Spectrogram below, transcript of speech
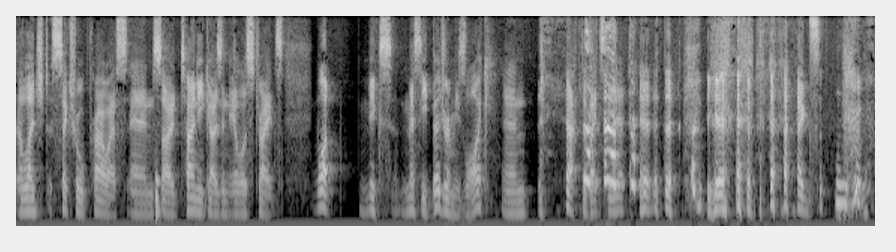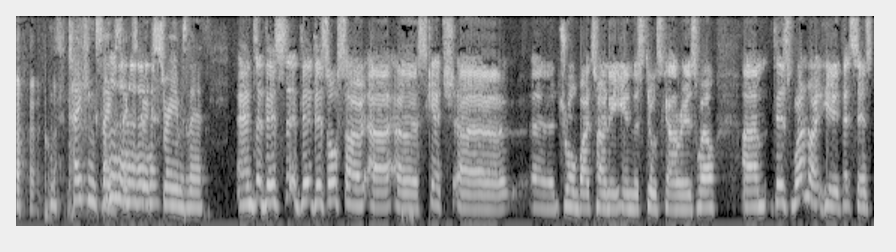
alleged sexual prowess, and so Tony goes and illustrates what Mick's messy bedroom is like, and activates the, the, the bags. Taking safe sex to extremes there. And there's there's also uh, a sketch uh, uh, drawn by Tony in the Stills Gallery as well. Um, there's one note here that says,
